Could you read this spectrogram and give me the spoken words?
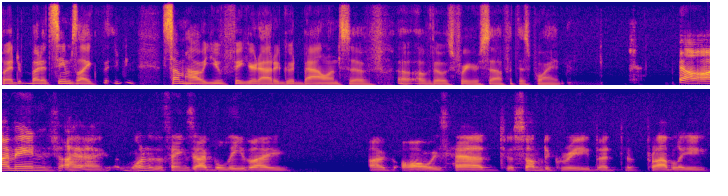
but but it seems like somehow you've figured out a good balance of of those for yourself at this point. Yeah, I mean, I, I, one of the things I believe I I've always had to some degree, but probably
